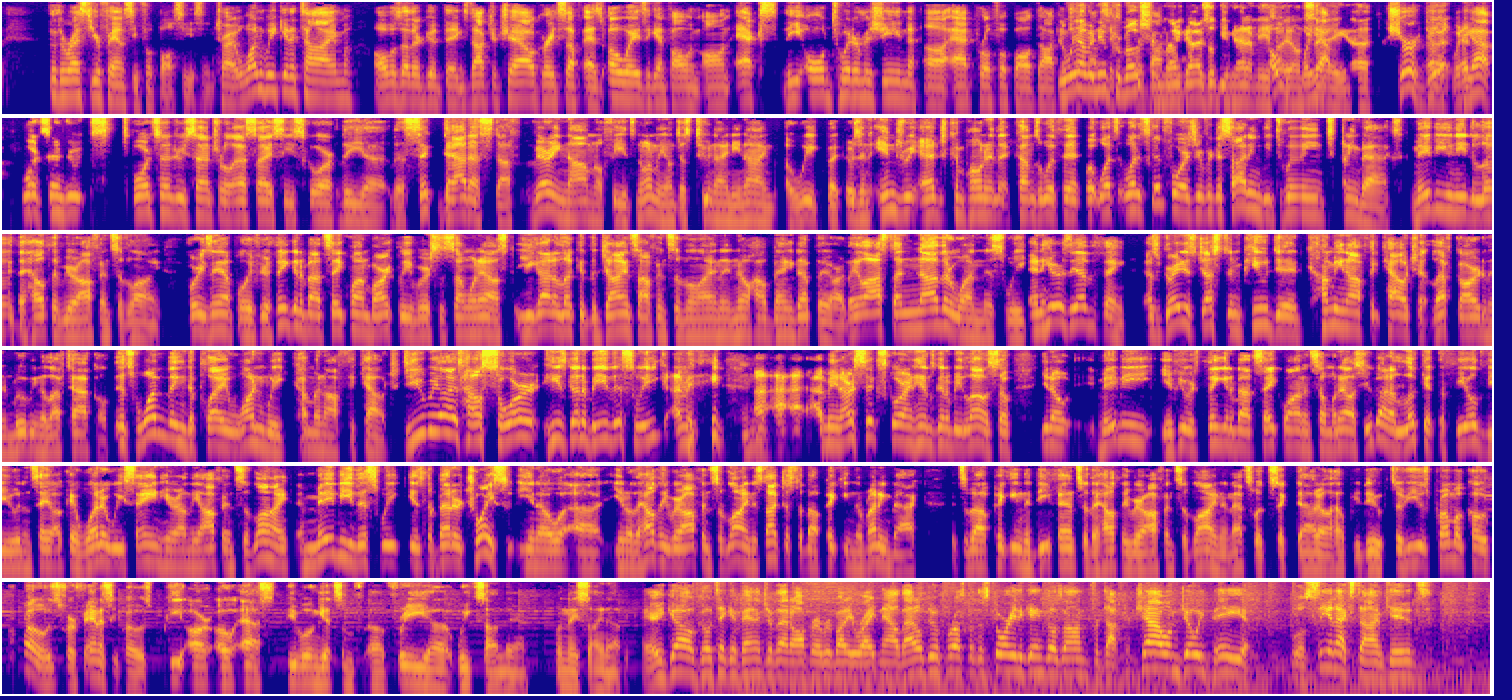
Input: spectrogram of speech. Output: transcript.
through the rest of your fantasy football season. Try it one week at a time all those other good things. Dr. Chao, great stuff as always. Again, follow him on X, the old Twitter machine uh, at Pro Football Doc. And we have a new promotion. My guys will be mad at me if oh, I don't say. Uh, sure, do uh, it. What do you got? Sports injury, Sports Injury Central, SIC score. The uh, the sick data stuff, very nominal fees. Normally on just two ninety nine a week, but there's an injury edge component that comes with it. But what's what it's good for is if you're deciding between running backs, maybe you need to look at the health of your offensive line. For example, if you're thinking about Saquon Barkley versus someone else, you got to look at the Giants' offensive line and know how banged up they are. They lost another one this week. And here's the other thing as great as Justin Pugh did coming off the couch at left guard and then moving to left tackle, it's one thing to play one week coming off the couch. Do you realize how sore he's going to be this week? I mean, mm-hmm. I, I, I, mean, our SIC score on him is going to be low. So, you know, maybe if you were thinking about Saquon and someone else, you got to look at the field view and say, okay, what are we saying here on the offensive line? And maybe this week is the better choice. You know, uh, you know, the healthier offensive line. It's not just about picking the running back it's about picking the defense or the health of your offensive line, and that's what Sick Data will help you do. So if you use promo code PROS for Fantasy Pros, P R O S, people can get some uh, free uh, weeks on there. When they sign up. There you go. Go take advantage of that offer, everybody, right now. That'll do it for us. But the story of the game goes on for Dr. Chao. I'm Joey P. We'll see you next time, kids.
